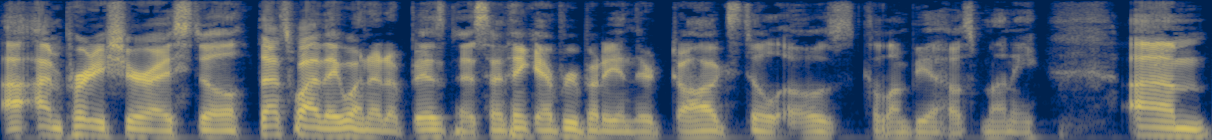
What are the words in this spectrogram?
Uh, I'm pretty sure I still. That's why they went out of business. I think everybody and their dog still owes Columbia House money. Um,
